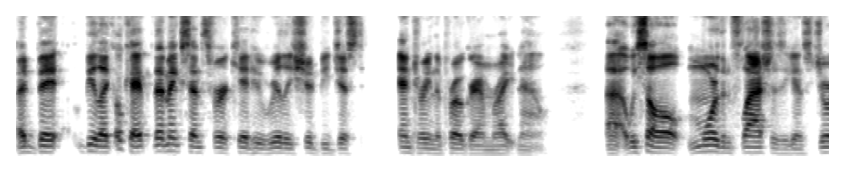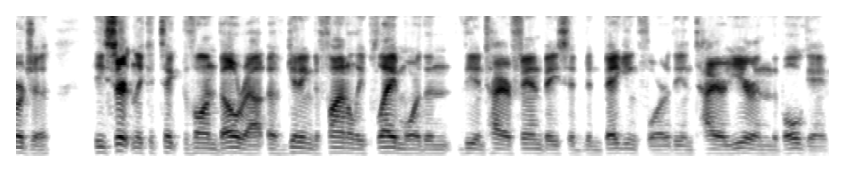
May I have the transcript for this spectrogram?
I'd be, be like, okay, that makes sense for a kid who really should be just entering the program right now. Uh, we saw more than flashes against Georgia. He certainly could take the Vonn Bell route of getting to finally play more than the entire fan base had been begging for the entire year in the bowl game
